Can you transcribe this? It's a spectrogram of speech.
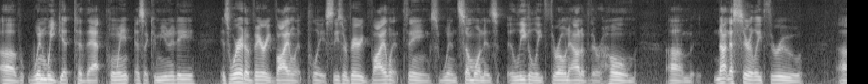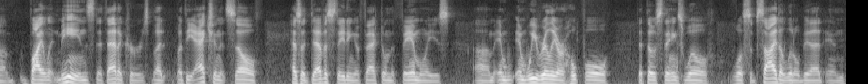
of when we get to that point as a community is we're at a very violent place. These are very violent things when someone is illegally thrown out of their home, um, not necessarily through um, violent means that that occurs, but but the action itself has a devastating effect on the families, um, and and we really are hopeful that those things will will subside a little bit and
